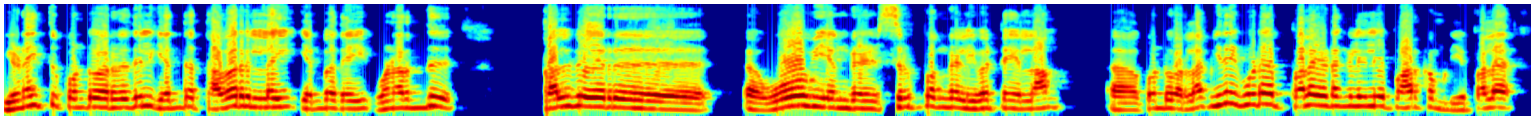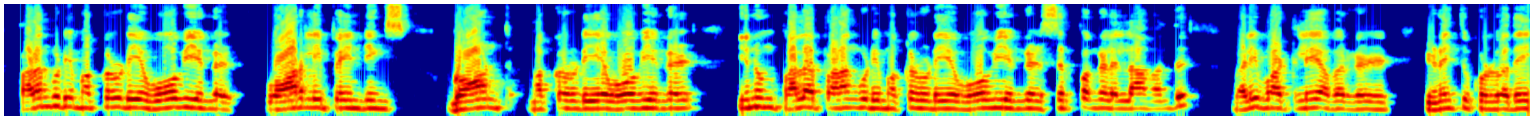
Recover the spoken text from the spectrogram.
இணைத்து கொண்டு வருவதில் எந்த தவறில்லை என்பதை உணர்ந்து பல்வேறு ஓவியங்கள் சிற்பங்கள் இவற்றை எல்லாம் அஹ், கொண்டு வரலாம். இதை கூட பல இடங்களிலே பார்க்க முடியும். பல பழங்குடி மக்களுடைய ஓவியங்கள் வார்லி பெயிண்டிங்ஸ் காண்ட் மக்களுடைய ஓவியங்கள் இன்னும் பல பழங்குடி மக்களுடைய ஓவியங்கள் சிற்பங்கள் எல்லாம் வந்து வழிபாட்டிலே அவர்கள் இணைத்துக் கொள்வதை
